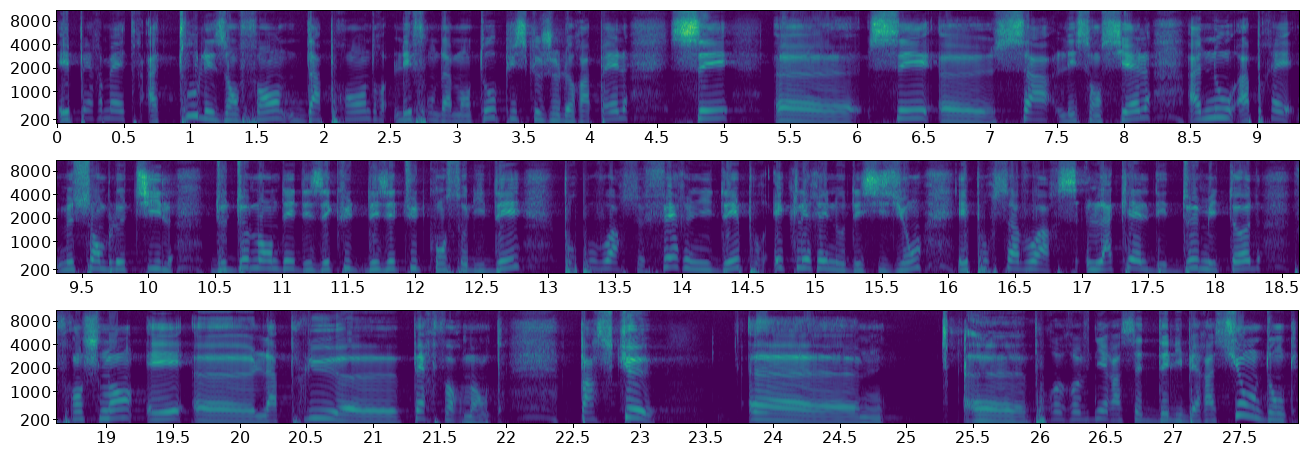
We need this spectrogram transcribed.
et permettre à tous les enfants d'apprendre les fondamentaux, puisque je le rappelle, c'est euh, euh, ça l'essentiel. À nous, après, me semble-t-il, de demander des études, des études, consolidées pour pouvoir se faire une idée, pour éclairer nos décisions et pour savoir laquelle des deux méthodes, franchement, est euh, la plus performante. Parce que euh, pour revenir à cette délibération, donc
